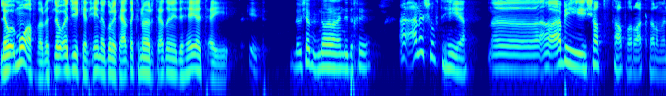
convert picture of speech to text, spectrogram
لو مو أفضل بس لو أجيك الحين أقول لك أعطيك نوير تعطيني دخية تعي أكيد. وش أبي بنوير أنا عندي دخية. أنا شفت هي. أبي shot stopper أكثر من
